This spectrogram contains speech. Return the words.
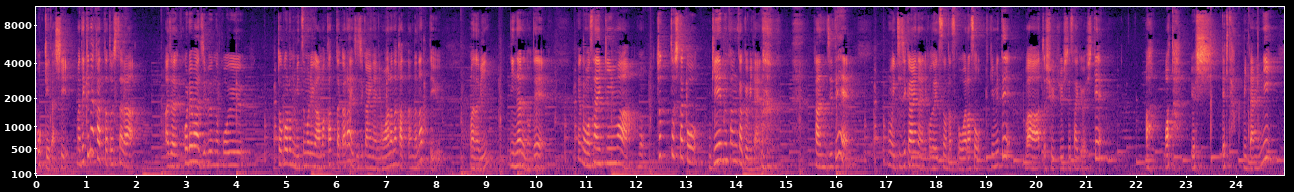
OK だし、まあ、できなかったとしたらあじゃあこれは自分のこういうところの見積もりが甘かったから1時間以内に終わらなかったんだなっていう学びになるので結構もう最近はもうちょっとしたこうゲーム感覚みたいな 感じでもう1時間以内にこの5つのタスクを終わらそうって決めてわーっと集中して作業してあ終わったよしできた。みたいに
